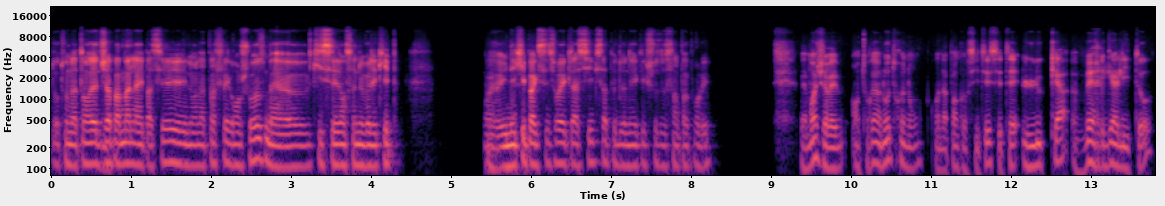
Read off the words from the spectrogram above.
dont on attendait déjà mmh pas mal l'année passée, et il n'en a pas fait grand-chose, mais euh, qui sait dans sa nouvelle équipe. Ouais, Euh, une équipe axée sur les classiques, ça peut donner quelque chose de sympa pour lui. Ben moi, j'avais entouré un autre nom qu'on n'a pas encore cité, c'était Luca Vergalito.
